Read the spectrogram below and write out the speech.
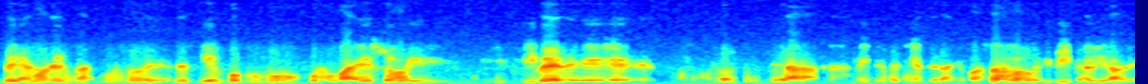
veremos en el transcurso del tiempo cómo, cómo va eso y, y, ver. Eh, Independiente el año pasado y vi calidad de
